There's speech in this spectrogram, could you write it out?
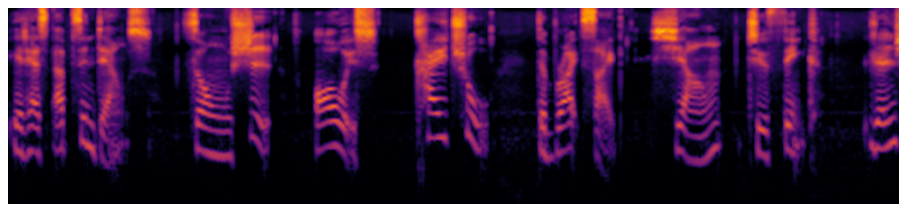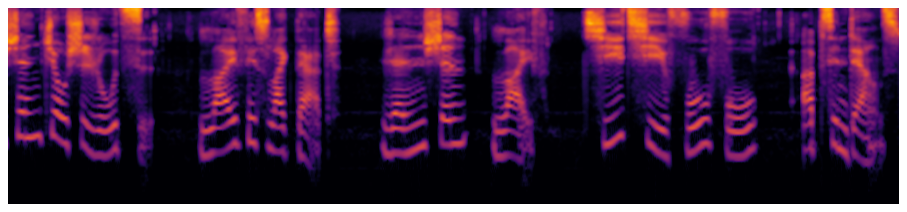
It has ups and downs. 总是 always 开处 the bright side 想 to think 人生就是如此，Life is like that。 人生 life 起起伏伏，ups and downs。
